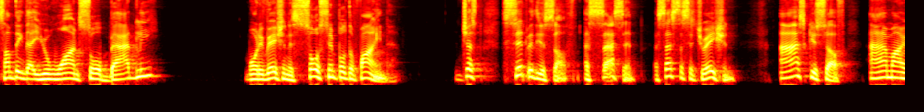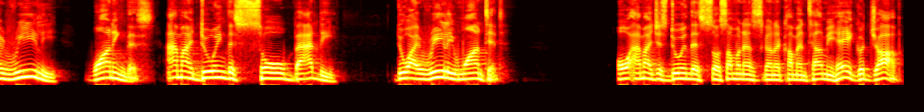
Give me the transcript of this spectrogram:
something that you want so badly, motivation is so simple to find. Just sit with yourself, assess it, assess the situation. Ask yourself, am I really wanting this? Am I doing this so badly? Do I really want it? Or am I just doing this so someone else is going to come and tell me, hey, good job?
